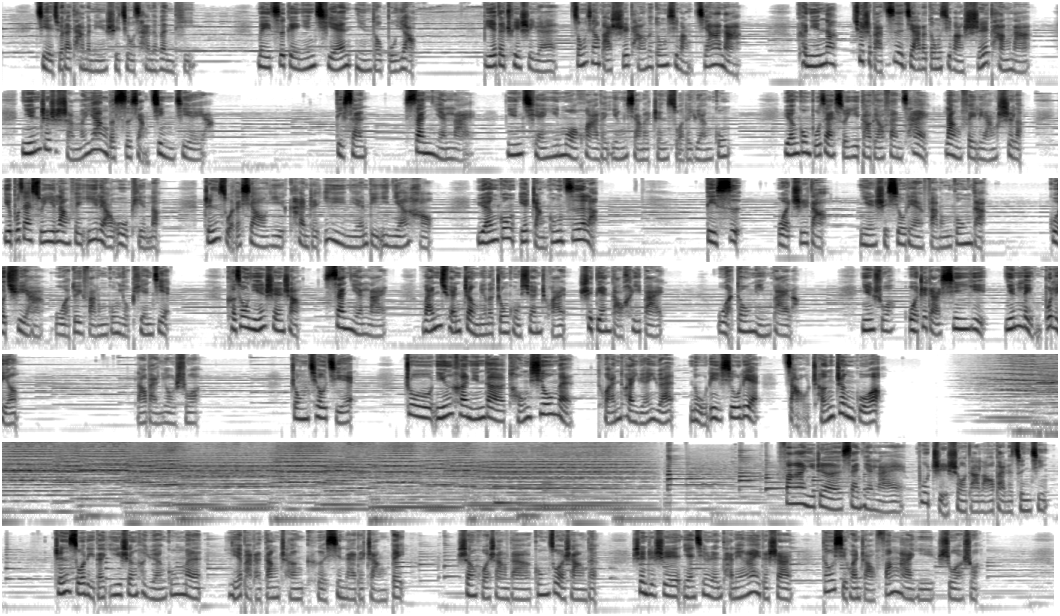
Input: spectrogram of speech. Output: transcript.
解决了他们临时就餐的问题。每次给您钱，您都不要。别的炊事员总想把食堂的东西往家拿，可您呢，却是把自家的东西往食堂拿。您这是什么样的思想境界呀？第三，三年来，您潜移默化地影响了诊所的员工，员工不再随意倒掉饭菜、浪费粮食了，也不再随意浪费医疗物品了。诊所的效益看着一年比一年好，员工也涨工资了。第四，我知道您是修炼法轮功的，过去啊，我对法轮功有偏见，可从您身上三年来，完全证明了中共宣传是颠倒黑白，我都明白了。您说我这点心意，您领不领？老板又说。中秋节，祝您和您的同修们团团圆圆，努力修炼，早成正果。方阿姨这三年来，不止受到老板的尊敬，诊所里的医生和员工们也把她当成可信赖的长辈。生活上的、工作上的，甚至是年轻人谈恋爱的事儿，都喜欢找方阿姨说说。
